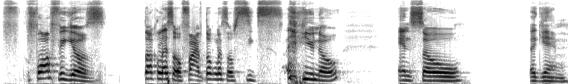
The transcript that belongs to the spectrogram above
four figures. Talk less of five, talk less of six, you know? And so, again,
